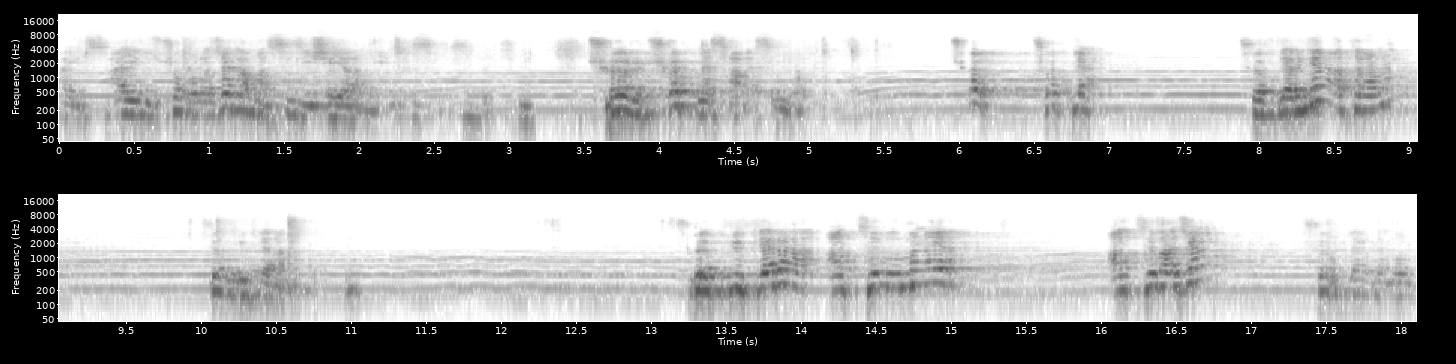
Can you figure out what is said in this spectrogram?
Hayır sayınız çok olacak ama siz işe yaramayacaksınız. Çöl çöp mesafesinde olacaksınız. Çöp, çöpler. Çöpleri ne atarlar? Çöplüklere atar. Çöplüklere atılmaya atılacak çöplerden olun.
